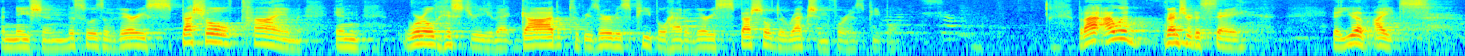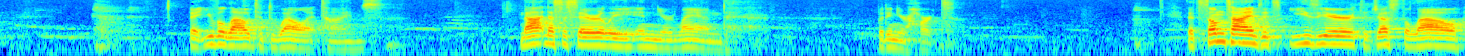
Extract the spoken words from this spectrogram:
a nation. This was a very special time in world history that God, to preserve his people, had a very special direction for his people. But I, I would venture to say that you have ites that you've allowed to dwell at times, not necessarily in your land, but in your heart. That sometimes it's easier to just allow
